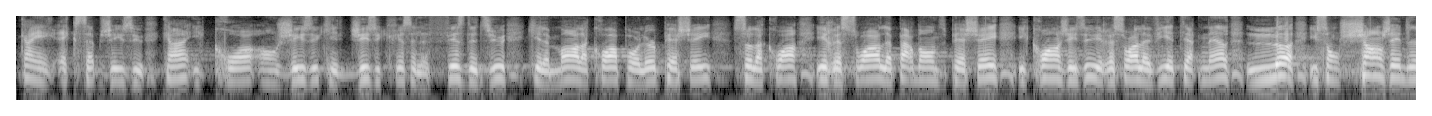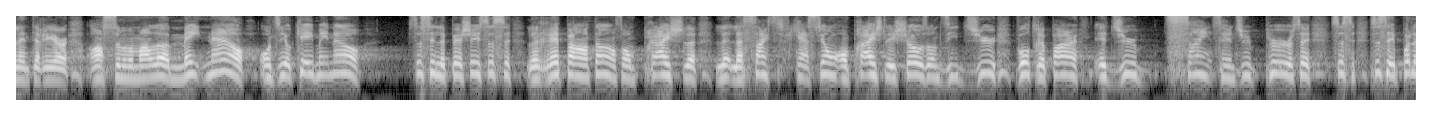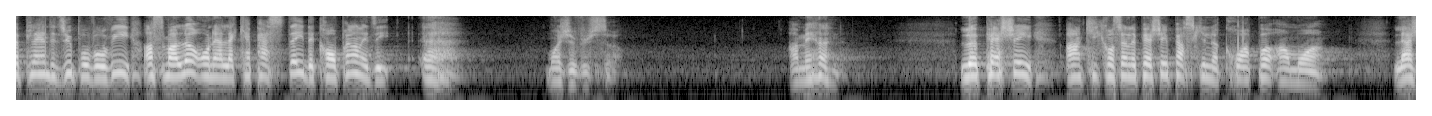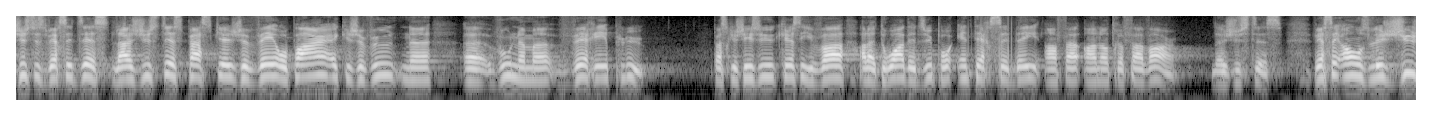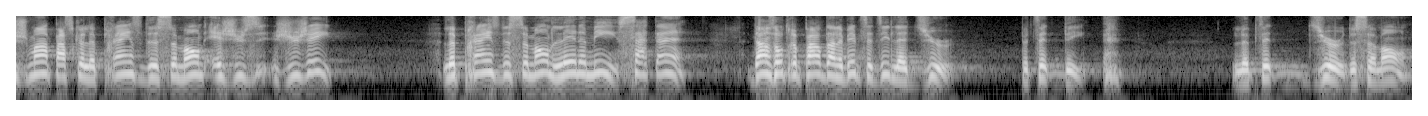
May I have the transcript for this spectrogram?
Quand ils acceptent Jésus, quand ils croient en Jésus, qui est Jésus-Christ est le Fils de Dieu, qui est mort à la croix pour leur péché, sur la croix, ils reçoivent le pardon du péché, ils croient en Jésus, ils reçoivent la vie éternelle. Là, ils sont changés de l'intérieur. En ce moment-là, maintenant, on dit, OK, maintenant, ça, c'est le péché, ça, c'est la repentance. On prêche la sanctification, on prêche les choses, on dit Dieu, votre Père est Dieu saint, c'est un Dieu pur. Ça, ce n'est pas le plan de Dieu pour vos vies. En ce moment-là, on a la capacité de comprendre et de dire ah, Moi, je veux ça. Amen. Le péché, en qui concerne le péché, parce qu'il ne croit pas en moi. La justice, verset 10. La justice, parce que je vais au Père et que je veux ne euh, vous ne me verrez plus. Parce que Jésus-Christ, il va à la droite de Dieu pour intercéder en, en notre faveur, la justice. Verset 11, le jugement parce que le prince de ce monde est jugé. Le prince de ce monde, l'ennemi, Satan. Dans d'autres parts dans la Bible, c'est dit le Dieu, petite d. Le petit Dieu de ce monde.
